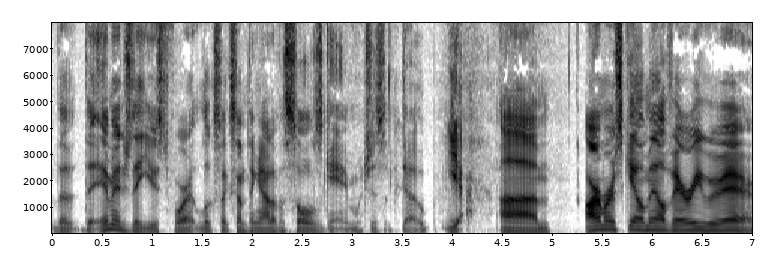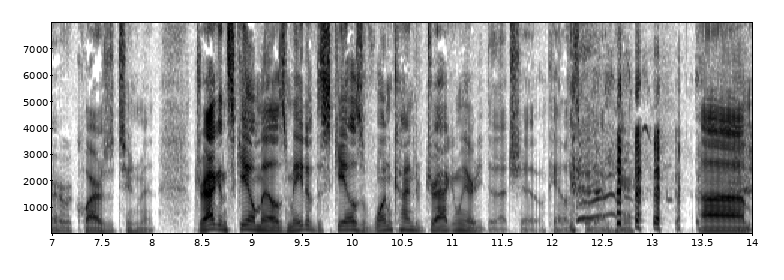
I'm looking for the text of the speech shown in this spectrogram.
the the image they used for it looks like something out of a Souls game, which is dope. Yeah. Um, armor scale mail very rare requires attunement. Dragon scale mail is made of the scales of one kind of dragon. We already did that shit. Okay, let's go down here. um,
